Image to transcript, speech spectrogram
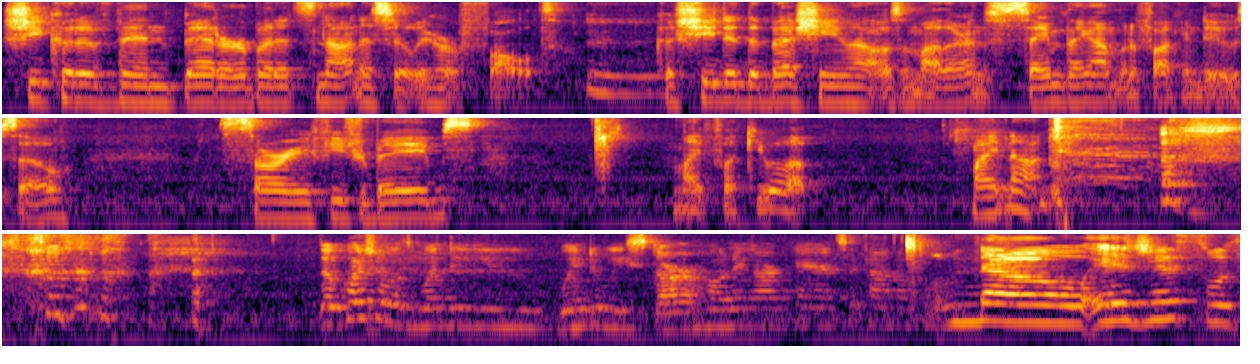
she could have been better, but it's not necessarily her fault because she did the best she knew how as a mother, and the same thing I'm gonna fucking do. So, sorry, future babes, might fuck you up, might not. The question was when do you when do we start holding our parents accountable? No, it just was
